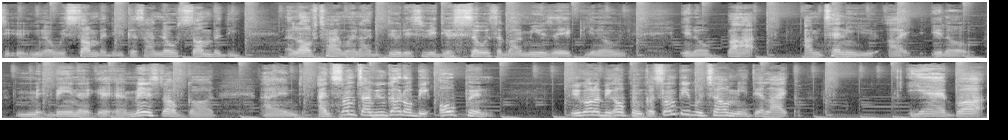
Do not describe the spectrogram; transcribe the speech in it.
to you know with somebody because I know somebody. A lot of time when I do this video, so it's about music, you know, you know. But I'm telling you, I you know, being a, a minister of God, and and sometimes you gotta be open. You gotta be open because some people tell me they're like, yeah, but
